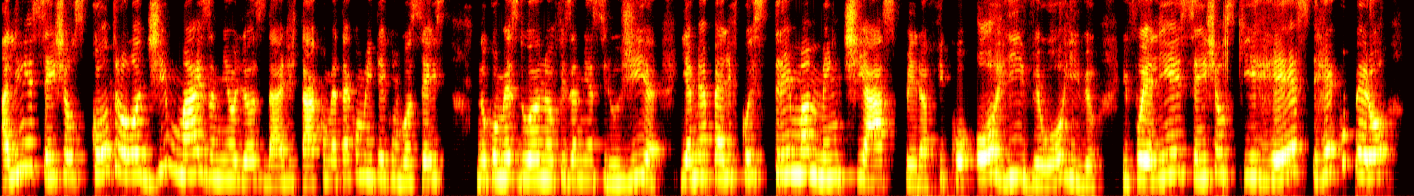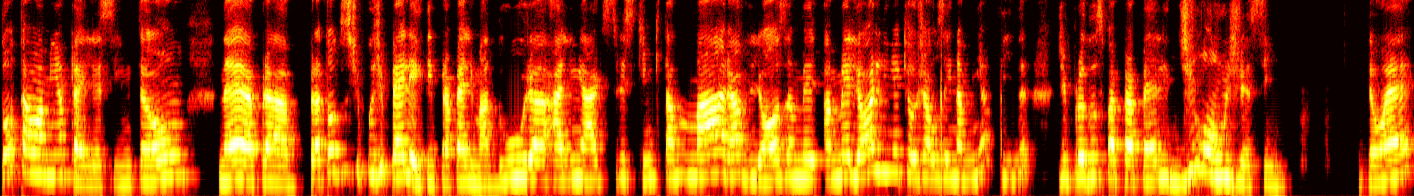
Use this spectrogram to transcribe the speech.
A linha Essentials controlou demais a minha oleosidade, tá? Como eu até comentei com vocês, no começo do ano eu fiz a minha cirurgia e a minha pele ficou extremamente áspera, ficou horrível, horrível. E foi a linha Essentials que re recuperou total a minha pele, assim. Então, né, para todos os tipos de pele aí, tem para pele madura, a linha Artistry Skin, que tá maravilhosa, a melhor linha que eu já usei na minha vida de produtos para pele, de longe, assim. Então, é,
